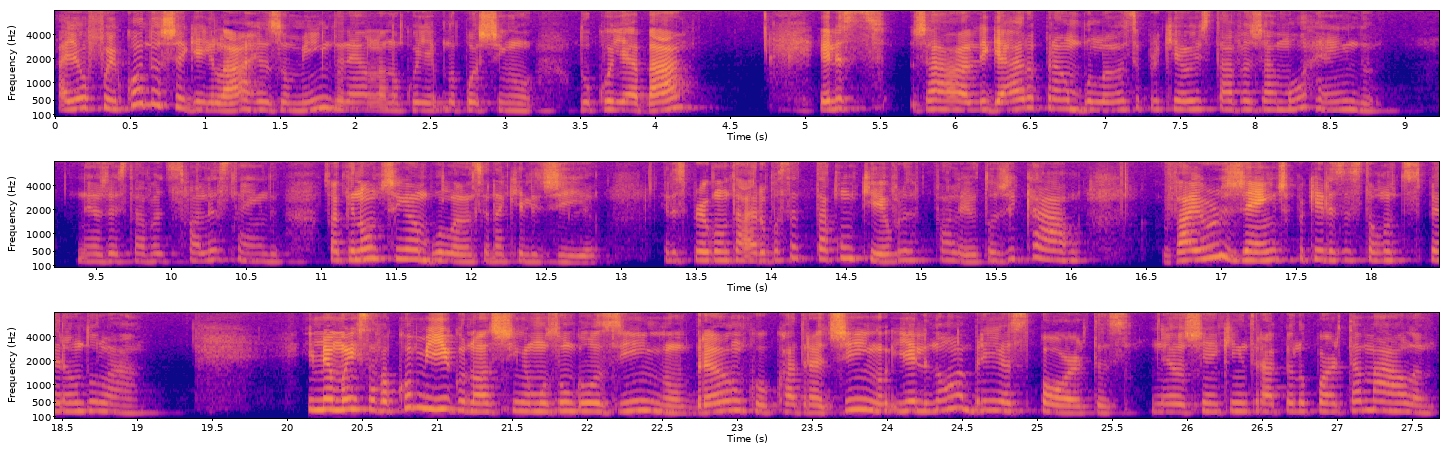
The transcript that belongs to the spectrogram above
Aí eu fui. Quando eu cheguei lá, resumindo, né, lá no, no postinho do Cuiabá, eles já ligaram para a ambulância porque eu estava já morrendo. Né, eu já estava desfalecendo. Só que não tinha ambulância naquele dia. Eles perguntaram: você está com o quê? Eu falei: eu estou de carro. Vai urgente porque eles estão te esperando lá. E minha mãe estava comigo, nós tínhamos um golzinho branco, quadradinho, e ele não abria as portas. Né? Eu tinha que entrar pelo porta-mala.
